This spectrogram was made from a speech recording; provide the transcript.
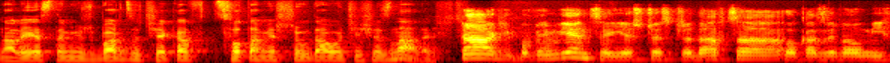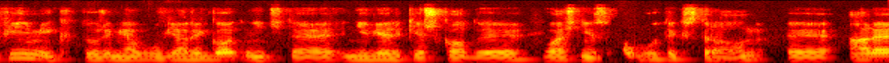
No ale jestem już bardzo ciekaw, co tam jeszcze udało Ci się znaleźć. Tak, i powiem więcej, jeszcze sprzedawca pokazywał mi filmik, który miał uwiarygodnić te niewielkie szkody właśnie z obu tych stron, y, ale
